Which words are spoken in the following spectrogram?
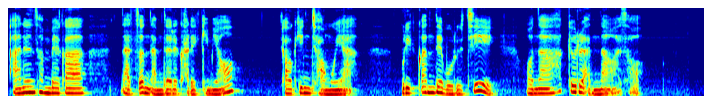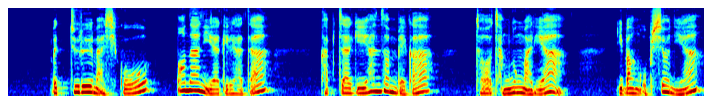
아는 선배가 낯선 남자를 가리키며 여긴 정우야. 우리 과인데 모르지? 워낙 학교를 안 나와서. 맥주를 마시고 뻔한 이야기를 하다 갑자기 한 선배가 저 장롱 말이야. 이 방 옵션이야?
